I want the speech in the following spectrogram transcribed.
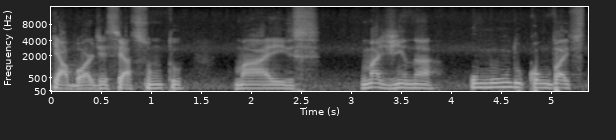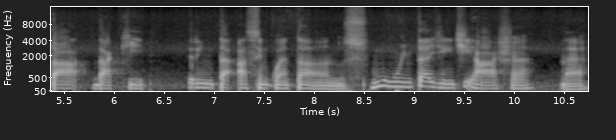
que aborde esse assunto, mas imagina o mundo como vai estar daqui 30 a 50 anos. Muita gente acha, né?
